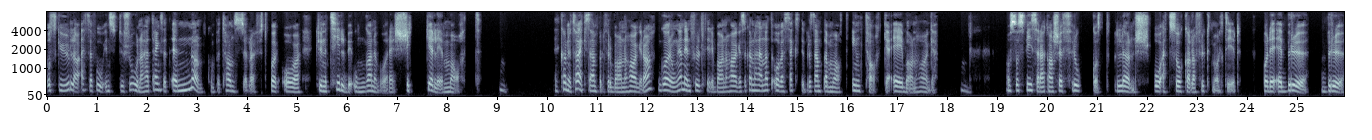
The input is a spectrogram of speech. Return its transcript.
og skoler, SFO, institusjoner. Her trengs et enormt kompetanseløft for å kunne tilby ungene våre skikkelig mat. Mm. Jeg kan jo ta eksempel fra barnehage. da. Går ungen din fulltid i barnehage, så kan det hende at over 60% av matinntaket er i barnehage. Mm. Og så spiser de kanskje frokost frokost, lunsj og et såkalt fruktmåltid. Og det er brød, brød,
